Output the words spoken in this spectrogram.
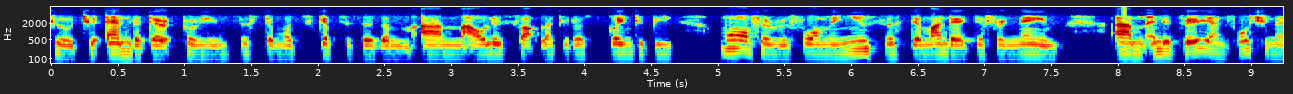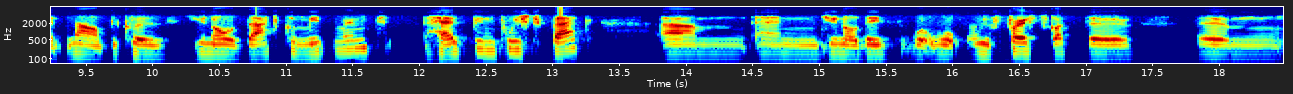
to, to end the direct provision system with skepticism. Um, I always felt like it was going to be more of a reform, a new system under a different name. Um, and it's very unfortunate now because, you know, that commitment has been pushed back. Um, and, you know, we first got the, the, um,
